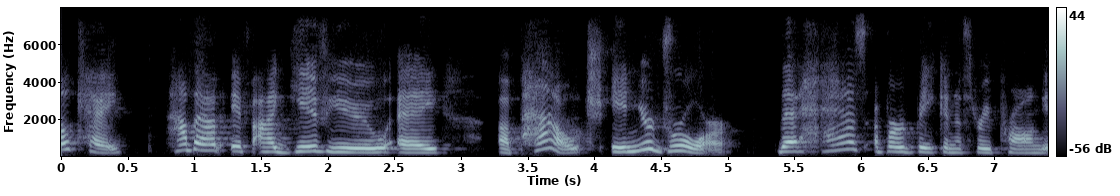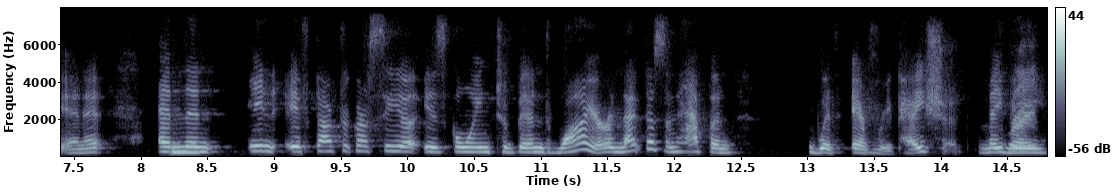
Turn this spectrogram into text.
okay, how about if I give you a, a pouch in your drawer that has a bird beak and a three prong in it. And Mhm. then in, if Dr. Garcia is going to bend wire, and that doesn't happen with every patient, maybe, Right.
